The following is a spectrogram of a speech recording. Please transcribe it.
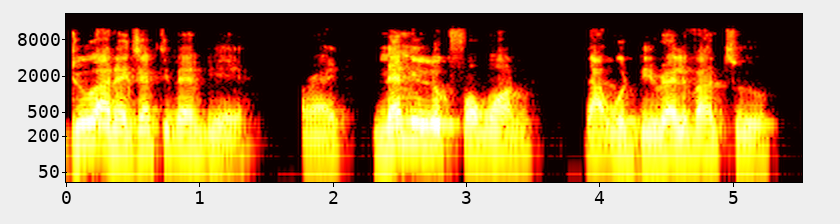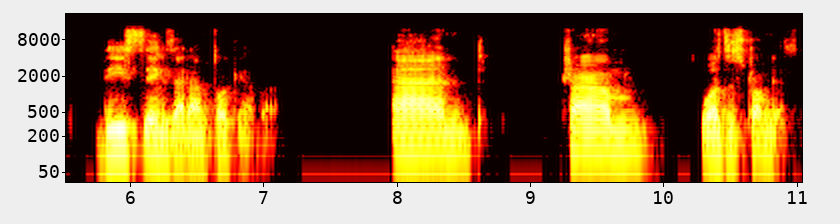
do an executive MBA, all right? Let me look for one that would be relevant to these things that I'm talking about. And Trium was the strongest.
